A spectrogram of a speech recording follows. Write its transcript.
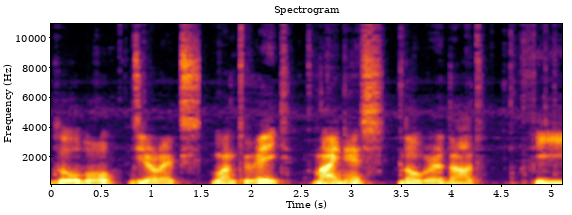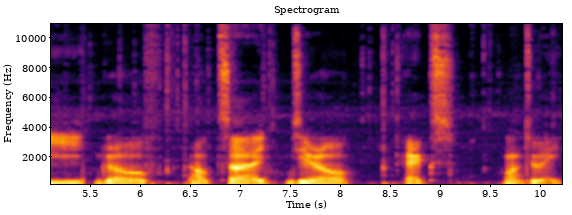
global 0x128 minus lower dot fee growth outside 0 x 128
